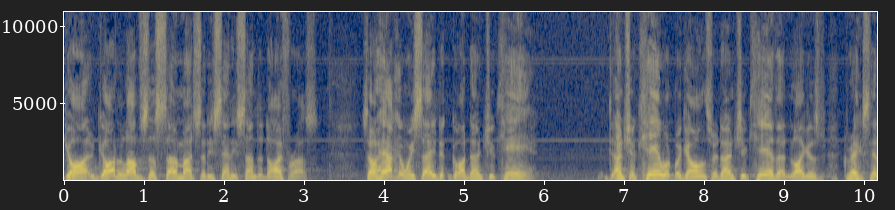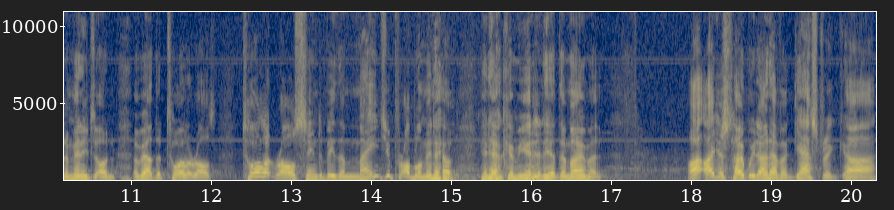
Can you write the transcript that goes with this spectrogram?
God, God loves us so much that he sent his son to die for us. So, how can we say, God, don't you care? Don't you care what we're going through? Don't you care that, like as Greg said a minute on about the toilet rolls? Toilet rolls seem to be the major problem in our, in our community at the moment. I, I just hope we don't have a gastric, because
